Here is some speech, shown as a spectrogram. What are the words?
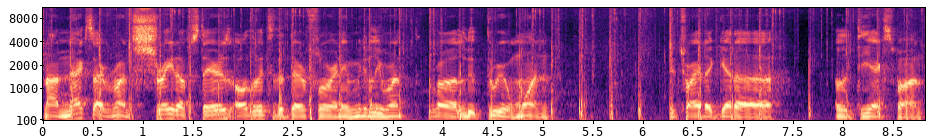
Now next, I run straight upstairs all the way to the third floor and immediately run uh, loop 301 to try to get a Oh, the DX spawn.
